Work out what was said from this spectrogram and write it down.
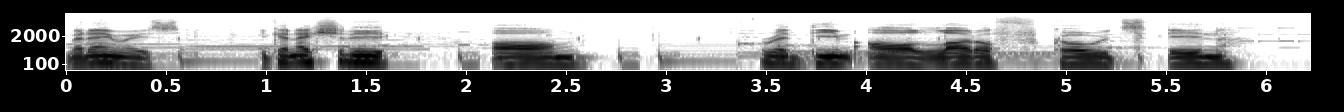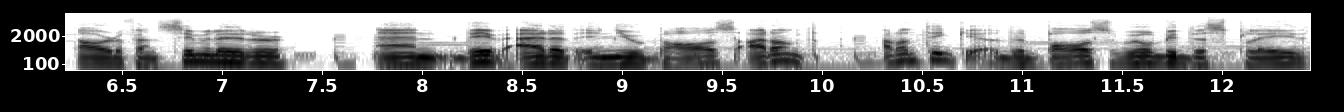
But anyways, you can actually um redeem a lot of codes in Tower Defense Simulator and they've added a new boss. I don't I don't think the boss will be displayed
